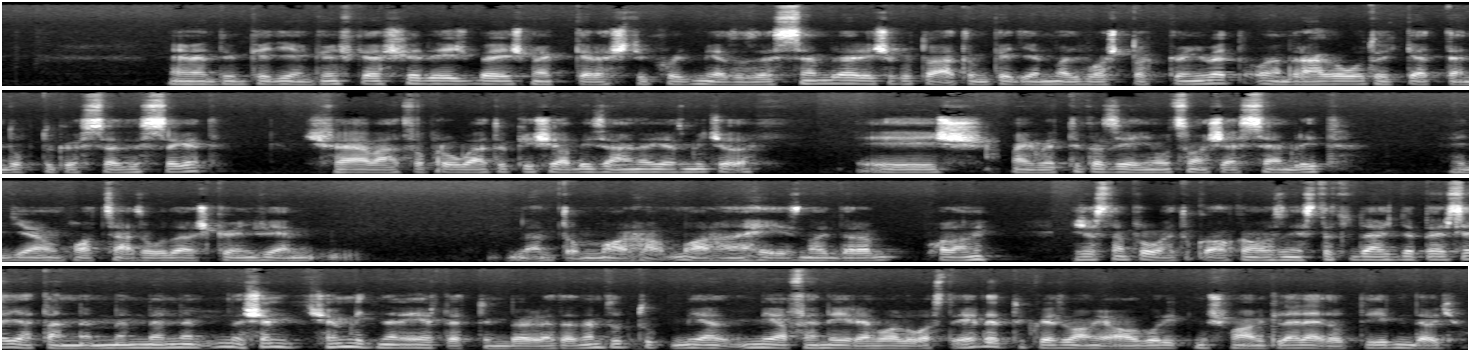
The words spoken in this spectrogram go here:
elmentünk egy ilyen könyvkereskedésbe, és megkerestük, hogy mi az az assembler, és akkor találtunk egy ilyen nagy vastag könyvet, olyan drága volt, hogy ketten dobtuk össze az összeget, és felváltva próbáltuk kis abizálni, hogy ez micsoda. És megvettük az E80-as assemblit, egy olyan 600 oldalas könyv, ilyen nem tudom, marha, marha nehéz, nagy darab valami és aztán próbáltuk alkalmazni ezt a tudást, de persze egyáltalán nem ment, mert nem, sem, semmit nem értettünk belőle, tehát nem tudtuk, mi a, mi a fenére való. Azt értettük, hogy ez valami algoritmus, valamit le lehet ott írni, de hogy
